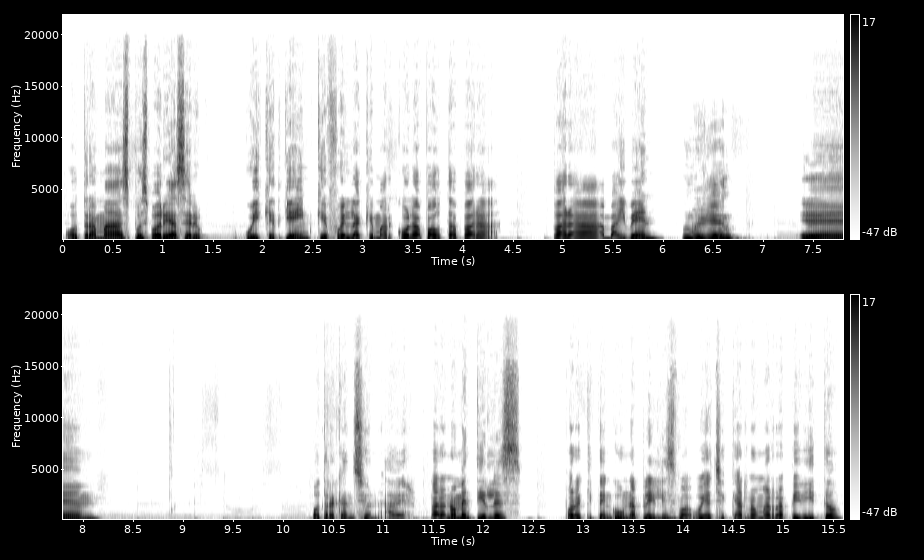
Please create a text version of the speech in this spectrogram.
otra más, pues podría ser Wicked Game, que fue la que marcó la pauta para, para Ben Muy bien. Em, otra canción, a ver, para no mentirles, por aquí tengo una playlist, voy a checar nomás rapidito.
